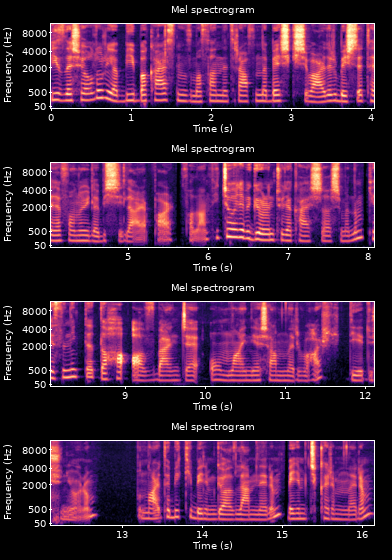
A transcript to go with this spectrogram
bizde şey olur ya bir bakarsınız masanın etrafında 5 kişi vardır. 5 de telefonuyla bir şeyler yapar falan. Hiç öyle bir görüntüyle karşılaşmadım. Kesinlikle daha az bence online yaşamları var diye düşünüyorum. Bunlar tabii ki benim gözlemlerim, benim çıkarımlarım.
